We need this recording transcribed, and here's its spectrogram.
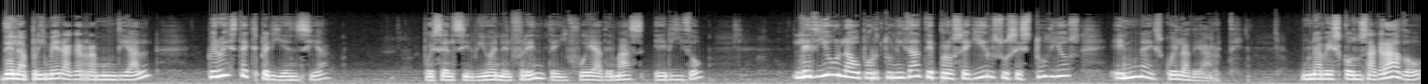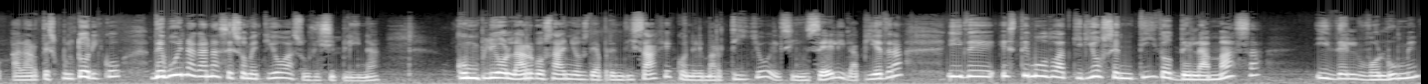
de la Primera Guerra Mundial, pero esta experiencia, pues él sirvió en el frente y fue además herido, le dio la oportunidad de proseguir sus estudios en una escuela de arte. Una vez consagrado al arte escultórico, de buena gana se sometió a su disciplina. Cumplió largos años de aprendizaje con el martillo, el cincel y la piedra, y de este modo adquirió sentido de la masa y del volumen,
